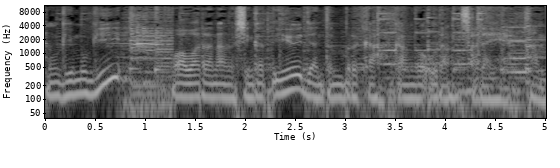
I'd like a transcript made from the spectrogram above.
Mugi-mugi wawaran anu singkat Iu jantan berkah kanggo urang sadaya. Amin.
